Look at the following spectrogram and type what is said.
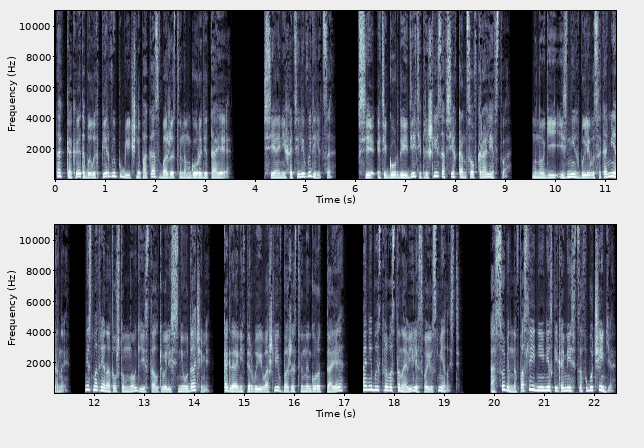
так как это был их первый публичный показ в божественном городе Таэ. Все они хотели выделиться. Все эти гордые дети пришли со всех концов королевства. Многие из них были высокомерны, несмотря на то, что многие сталкивались с неудачами, когда они впервые вошли в божественный город Таэ, они быстро восстановили свою смелость. Особенно в последние несколько месяцев обучения,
